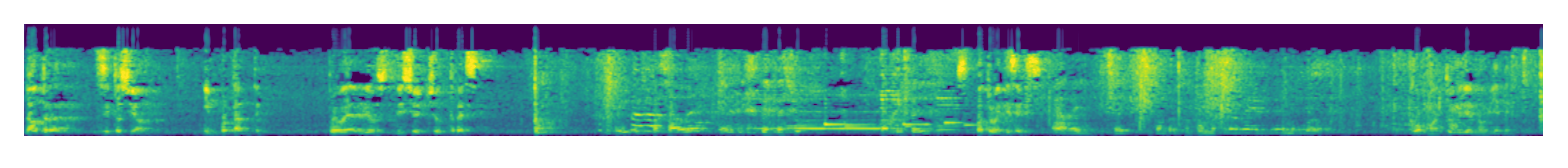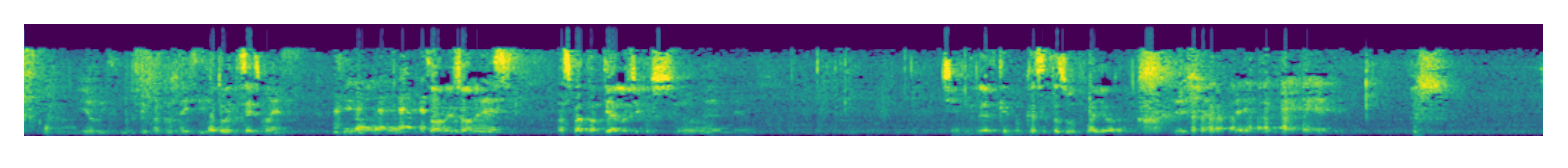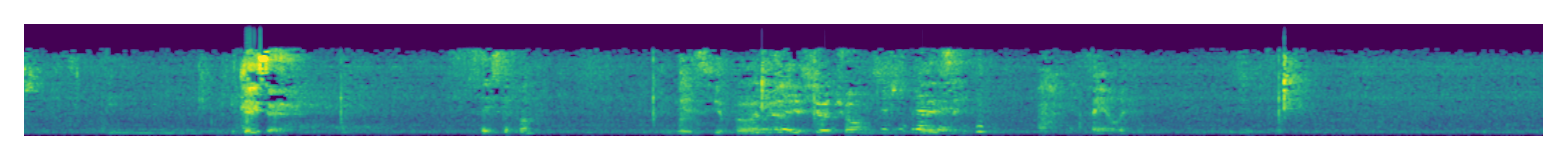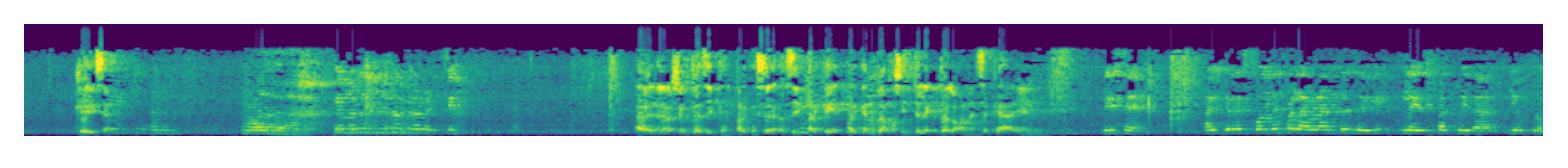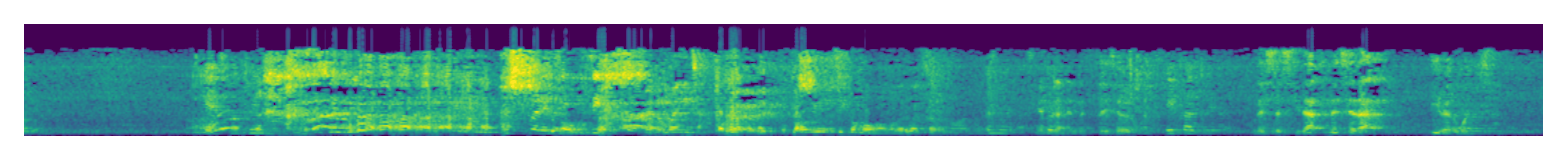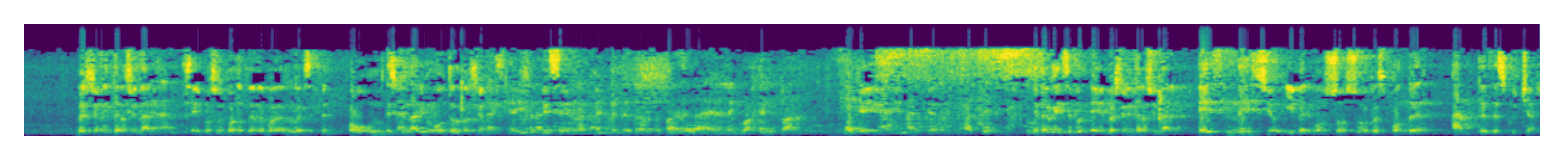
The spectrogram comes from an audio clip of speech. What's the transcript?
La otra situación importante, Proverbios 18:13. El pasado es Efesios 4.6. 4.26. Ah, 26. Con razón, no me, no me acuerdo. ¿Cómo? ¿En tu Biblia no viene? No, yo vi los que 4, 6 y 4.26, ¿no ¿no? Sí, no, verdad. Sorry, sorry. es- No es para tantearlo, chicos. Proverbios. Ching, el que nunca acepta su fallo. ¿Qué dice? ¿Seis qué fue? Proverbios 18, 18, 13. 13. Feo, güey. ¿Qué dice? Que no es otra versión. A ver, la versión clásica, para que, sea así, para que, para que nos veamos intelectualones acá. En... Dice, al que responde palabra antes de oír, le es fatuidad y oprobio. ¿Qué es fatuidad? Parece incierto. Vergüenza. Obvio, sí, como vergüenza. Así en, esta dice vergüenza. Necesidad, necedad y vergüenza. Versión internacional. Sí, por supuesto, buena relación. O un diccionario o otra versión. La que hay una que Dice, de repente te traduce para la- el lenguaje habitual. ok. Hay una que Así es. Esta es lo que dice en versión internacional. Es necio y vergonzoso responder antes de escuchar.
